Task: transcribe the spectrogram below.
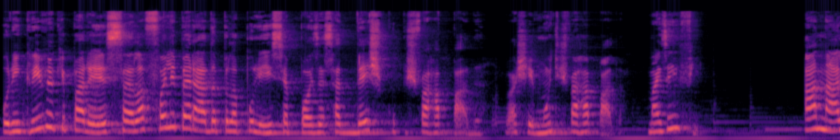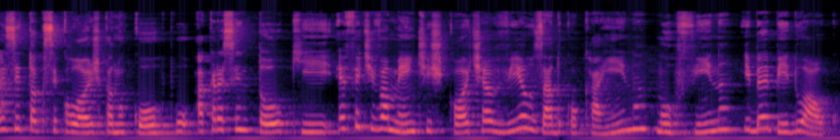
Por incrível que pareça, ela foi liberada pela polícia após essa desculpa esfarrapada. Eu achei muito esfarrapada, mas enfim. A análise toxicológica no corpo acrescentou que efetivamente Scott havia usado cocaína, morfina e bebido álcool.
